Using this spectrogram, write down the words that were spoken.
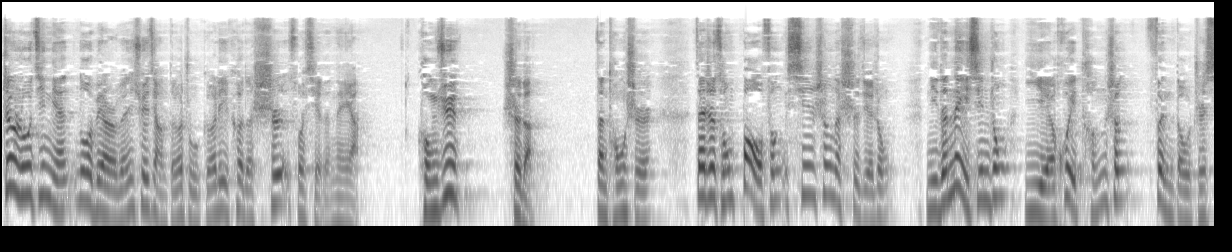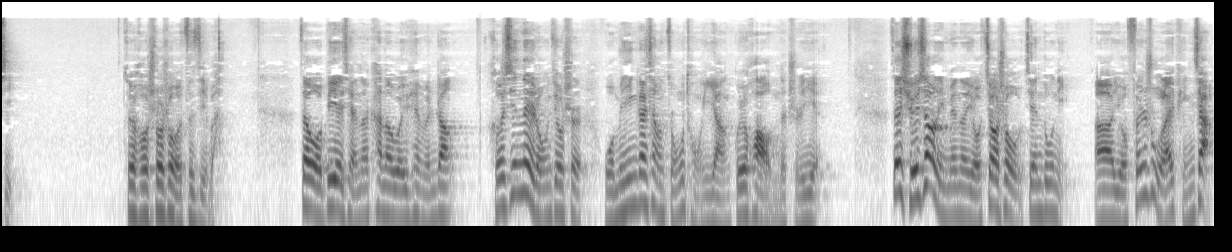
正如今年诺贝尔文学奖得主格里克的诗所写的那样：恐惧是的，但同时，在这从暴风新生的世界中，你的内心中也会腾生奋斗之喜。最后说说我自己吧，在我毕业前呢，看到过一篇文章。核心内容就是我们应该像总统一样规划我们的职业，在学校里面呢有教授监督你，啊有分数来评价，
